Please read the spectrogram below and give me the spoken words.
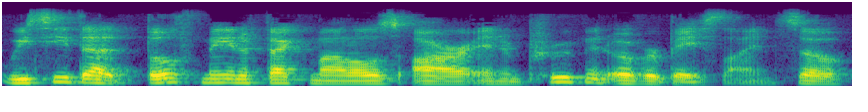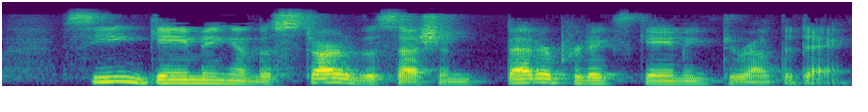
we see that both main effect models are an improvement over baseline. So seeing gaming in the start of the session better predicts gaming throughout the day.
